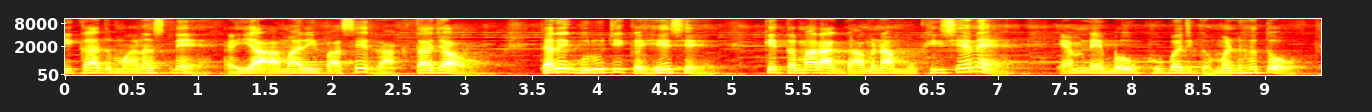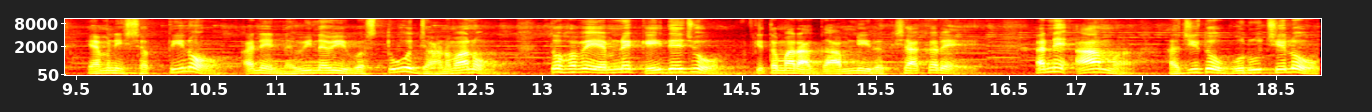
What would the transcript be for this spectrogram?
એકાદ માણસને અહીંયા અમારી પાસે રાખતા જાઓ. ત્યારે ગુરુજી કહે છે કે તમારા ગામના મુખી છે ને, એમને બહુ ખૂબ જ ઘમંડ હતો. એમની શક્તિનો અને નવી નવી વસ્તુઓ જાણવાનો. તો હવે એમને કહી દેજો કે તમારા ગામની રક્ષા કરે. અને આમ હજી તો ગુરુ ચેલો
